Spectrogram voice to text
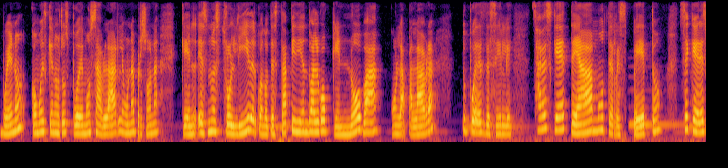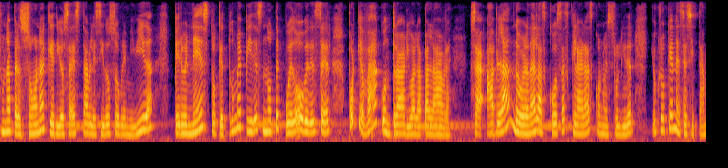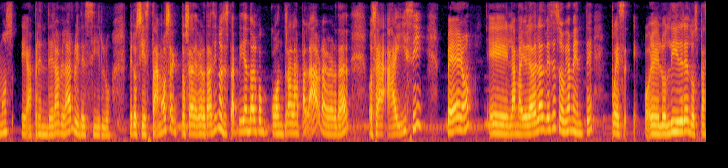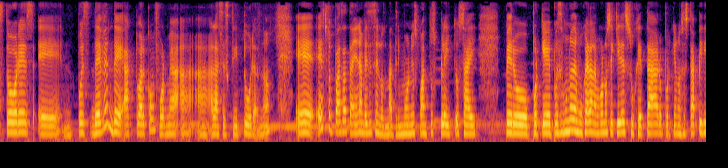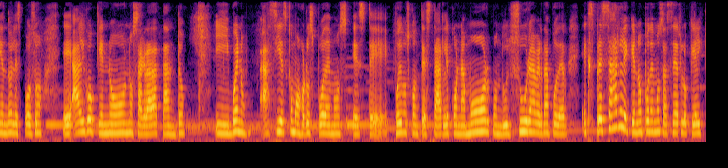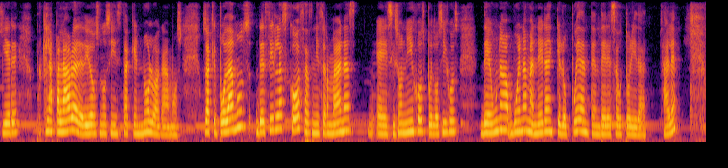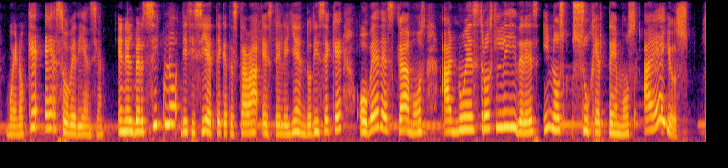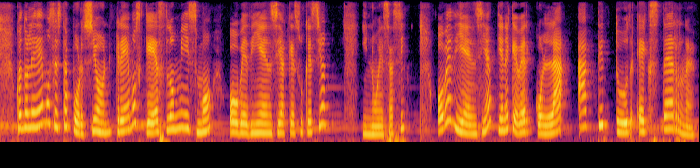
Bueno, ¿cómo es que nosotros podemos hablarle a una persona que es nuestro líder cuando te está pidiendo algo que no va con la palabra? Tú puedes decirle, ¿sabes qué? Te amo, te respeto, sé que eres una persona que Dios ha establecido sobre mi vida, pero en esto que tú me pides no te puedo obedecer porque va contrario a la palabra. O sea, hablando, ¿verdad? Las cosas claras con nuestro líder, yo creo que necesitamos eh, aprender a hablarlo y decirlo. Pero si estamos, o sea, de verdad, si nos está pidiendo algo contra la palabra, ¿verdad? O sea, ahí sí. Pero eh, la mayoría de las veces, obviamente, pues eh, los líderes, los pastores, eh, pues deben de actuar conforme a, las escrituras, ¿no? Eh, esto pasa también a veces en los matrimonios, cuántos pleitos hay, pero porque pues uno de mujer a lo mejor no se quiere sujetar o porque nos está pidiendo el esposo algo que no nos agrada tanto. Y bueno, así es como nosotros podemos, este, podemos contestarle con amor, con dulzura, ¿verdad? Poder expresarle que no podemos hacer lo que Él quiere, porque la palabra de Dios nos insta que no lo hagamos. O sea, que podamos decir las cosas, mis hermanas, eh, si son hijos, pues los hijos, de una buena manera en que lo pueda entender esa autoridad, ¿sale? Bueno, ¿qué es obediencia? En el versículo 17 que te estaba este, leyendo, dice que obedezcamos a nuestros líderes y nos sujetemos a ellos. Cuando leemos esta porción, creemos que es lo mismo obediencia que sujeción. Y no es así. Obediencia tiene que ver con la actitud externa,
